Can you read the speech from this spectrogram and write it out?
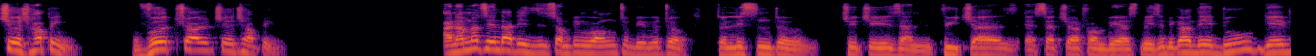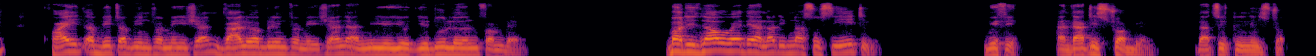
church hopping, virtual church hopping. And I'm not saying that is something wrong to be able to, to listen to churches and preachers, etc., from various places because they do give quite a bit of information, valuable information, and you, you, you do learn from them. But it's now where they are not even associating with it. And that is troubling. That certainly is troubling.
